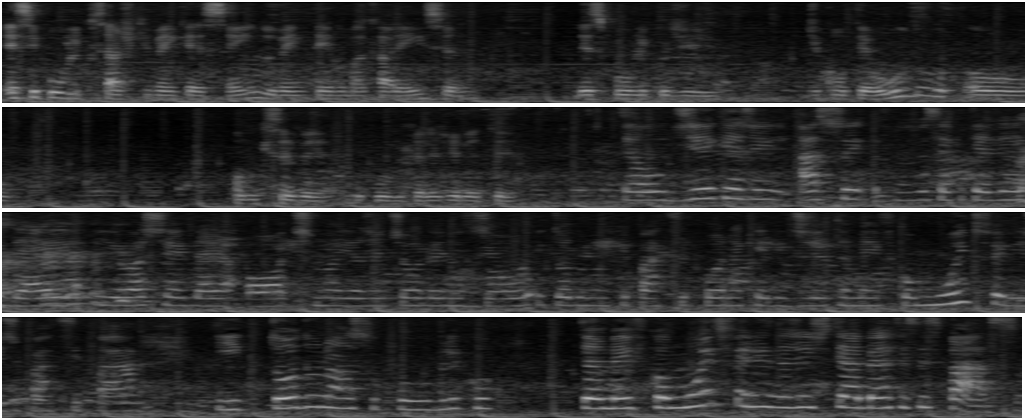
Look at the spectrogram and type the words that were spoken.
esse público você acha que vem crescendo, vem tendo uma carência desse público de, de conteúdo? Ou como que você vê o público LGBT? Então, o dia que a gente. Você que teve a ideia, e eu achei a ideia ótima, e a gente organizou, e todo mundo que participou naquele dia também ficou muito feliz de participar, e todo o nosso público também ficou muito feliz da gente ter aberto esse espaço.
